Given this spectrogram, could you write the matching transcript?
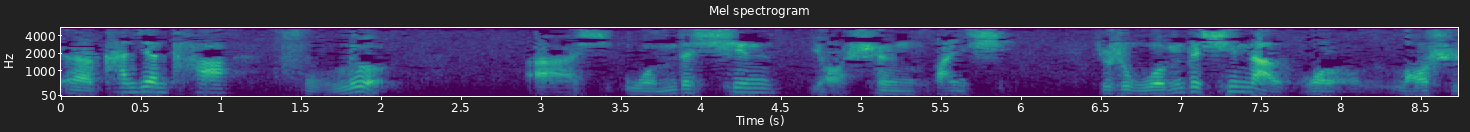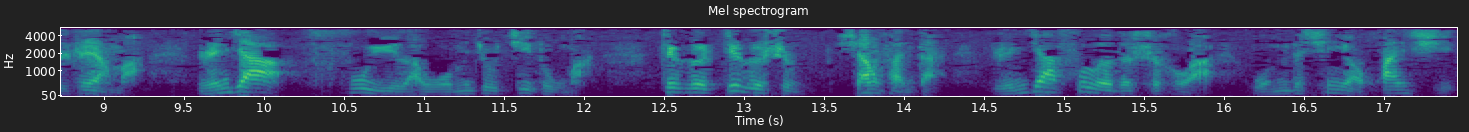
呃看见他福乐啊，我们的心要生欢喜，就是我们的心呢，我老是这样嘛，人家富裕了，我们就嫉妒嘛，这个这个是相反的，人家富乐的时候啊，我们的心要欢喜，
